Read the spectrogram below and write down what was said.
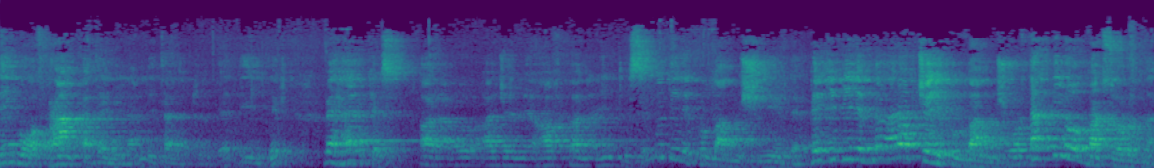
Lingua franca denilen literatürde dildir. Ve herkes Arabı, Acemi, Afganı, Hintlisi bu dili kullanmış şiirde. Peki bilimde Arapçayı kullanmış. Ortak dil olmak zorunda.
